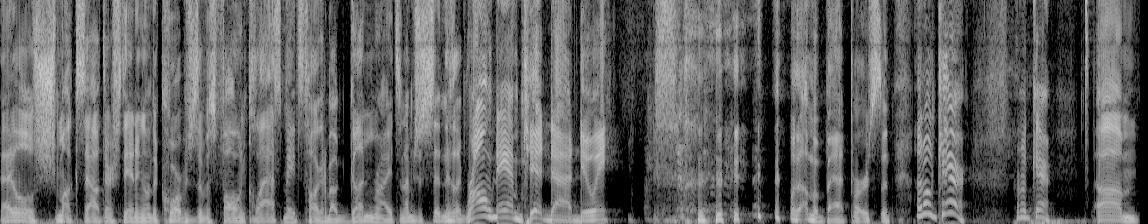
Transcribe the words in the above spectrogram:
That little schmuck's out there standing on the corpses of his fallen classmates talking about gun rights. And I'm just sitting there like, wrong damn kid died, Dewey. Well, I'm a bad person. I don't care. I don't care. Um,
